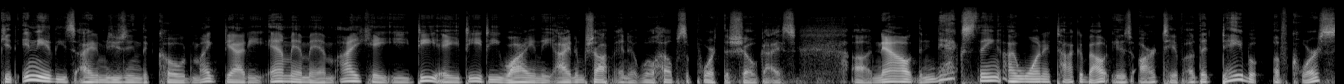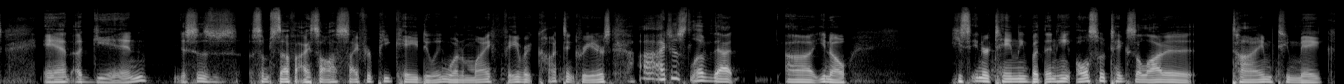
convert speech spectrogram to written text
get any of these items using the code Mike Daddy M M M I K E D A D D Y in the item shop, and it will help support the show, guys. Uh, now, the next thing I want to talk about is our tip of the day, of course. And again, this is some stuff I saw SypherPK doing, one of my favorite content creators. I just love that, uh, you know he's entertaining, but then he also takes a lot of time to make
